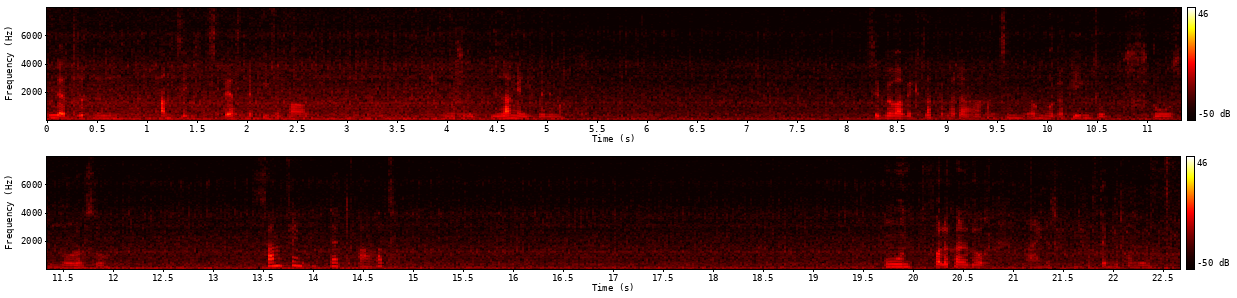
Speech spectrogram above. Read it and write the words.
in der dritten Ansichtsperspektive fahren. Haben wir schon lange nicht mehr gemacht. Sehen wir mal, wie knapp, wenn wir da ran sind, irgendwo dagegen so stoßen oder so. Something in that art. Und volle Kanne durch. Nein, natürlich nicht. Was denkt ihr von mir?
